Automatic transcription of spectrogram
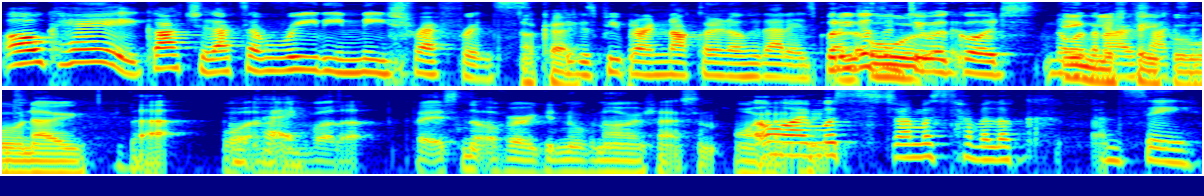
Okay, gotcha. That's a really niche reference. Okay. Because people are not going to know who that is. But he doesn't do a good Northern English Irish people accent. will know that what I Okay. mean by that, but it's not a very good Northern Irish accent. Oh, I must I must have a look and see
